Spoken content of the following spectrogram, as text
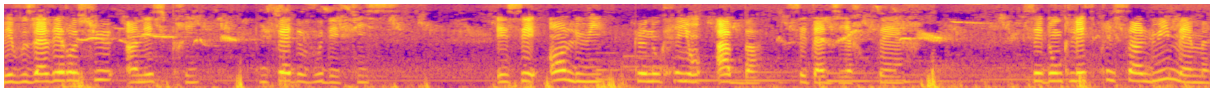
Mais vous avez reçu un esprit qui fait de vous des fils. Et c'est en lui que nous crions Abba, c'est-à-dire Père. C'est donc l'Esprit Saint lui-même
